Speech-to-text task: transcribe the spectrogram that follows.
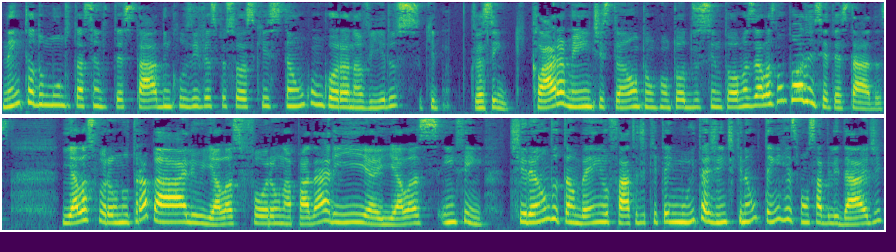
Nem todo mundo está sendo testado, inclusive as pessoas que estão com coronavírus, que assim, que claramente estão, estão com todos os sintomas, elas não podem ser testadas. E elas foram no trabalho, e elas foram na padaria, e elas, enfim, tirando também o fato de que tem muita gente que não tem responsabilidade,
